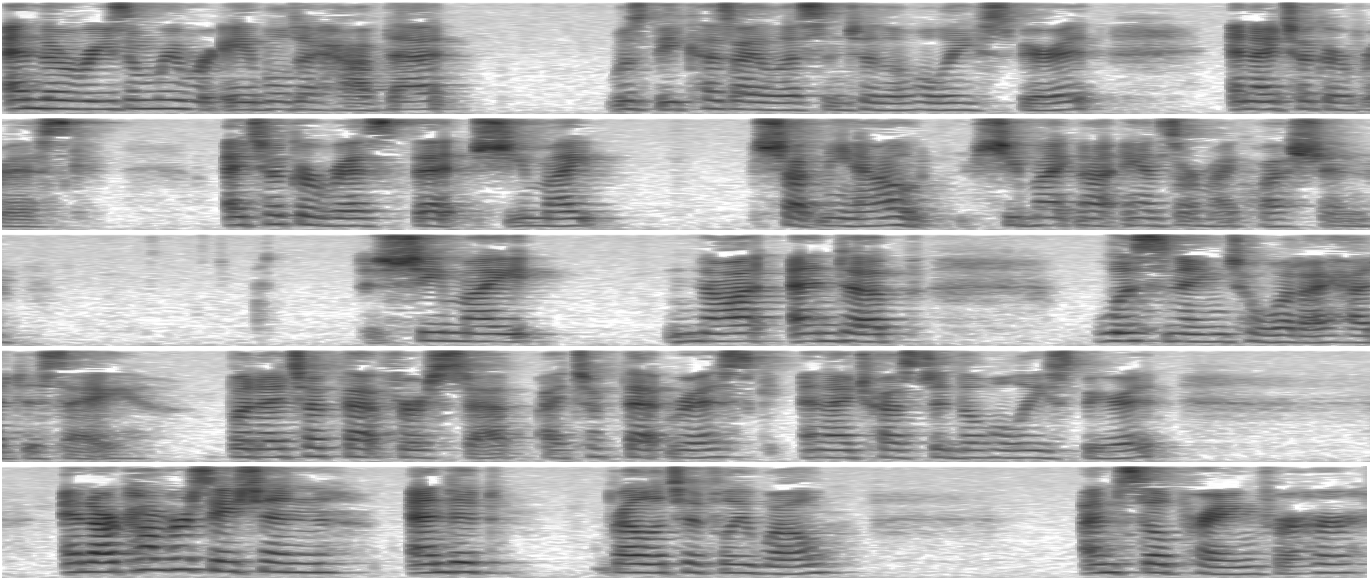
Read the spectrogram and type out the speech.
And the reason we were able to have that was because I listened to the Holy Spirit and I took a risk. I took a risk that she might shut me out. She might not answer my question. She might not end up listening to what I had to say. But I took that first step. I took that risk and I trusted the Holy Spirit. And our conversation ended relatively well. I'm still praying for her.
